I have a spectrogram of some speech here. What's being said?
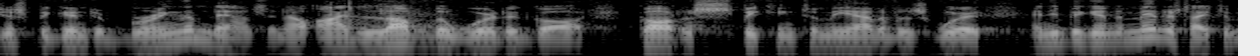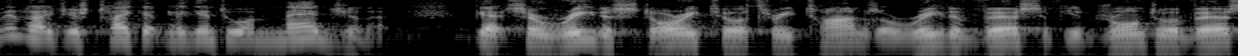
just begin to bring them down. Say, now, I love the Word of God. God is speaking to me out of His Word. And you begin to meditate. To meditate, just take it and begin to imagine it. Get, so read a story two or three times or read a verse. If you're drawn to a verse,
